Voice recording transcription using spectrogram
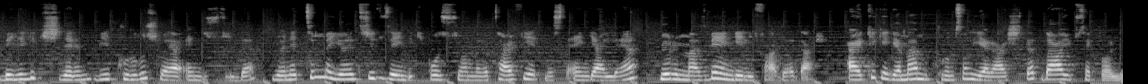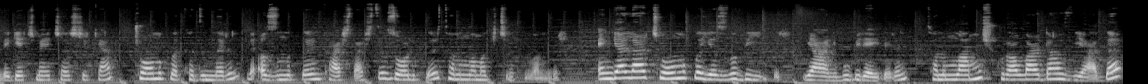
belirli kişilerin bir kuruluş veya endüstride yönetim ve yönetici düzeyindeki pozisyonlara terfi etmesini engelleyen görünmez bir engeli ifade eder erkek egemen bir kurumsal hiyerarşide daha yüksek rollere geçmeye çalışırken çoğunlukla kadınların ve azınlıkların karşılaştığı zorlukları tanımlamak için kullanılır. Engeller çoğunlukla yazılı değildir. Yani bu bireylerin tanımlanmış kurallardan ziyade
